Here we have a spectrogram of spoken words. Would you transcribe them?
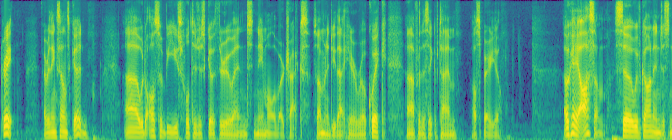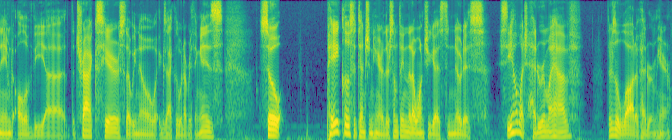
Great. Everything sounds good. Uh, would also be useful to just go through and name all of our tracks. So I'm going to do that here real quick. Uh, for the sake of time, I'll spare you. Okay, awesome. So we've gone and just named all of the uh, the tracks here so that we know exactly what everything is. So pay close attention here. There's something that I want you guys to notice. See how much headroom I have? There's a lot of headroom here.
